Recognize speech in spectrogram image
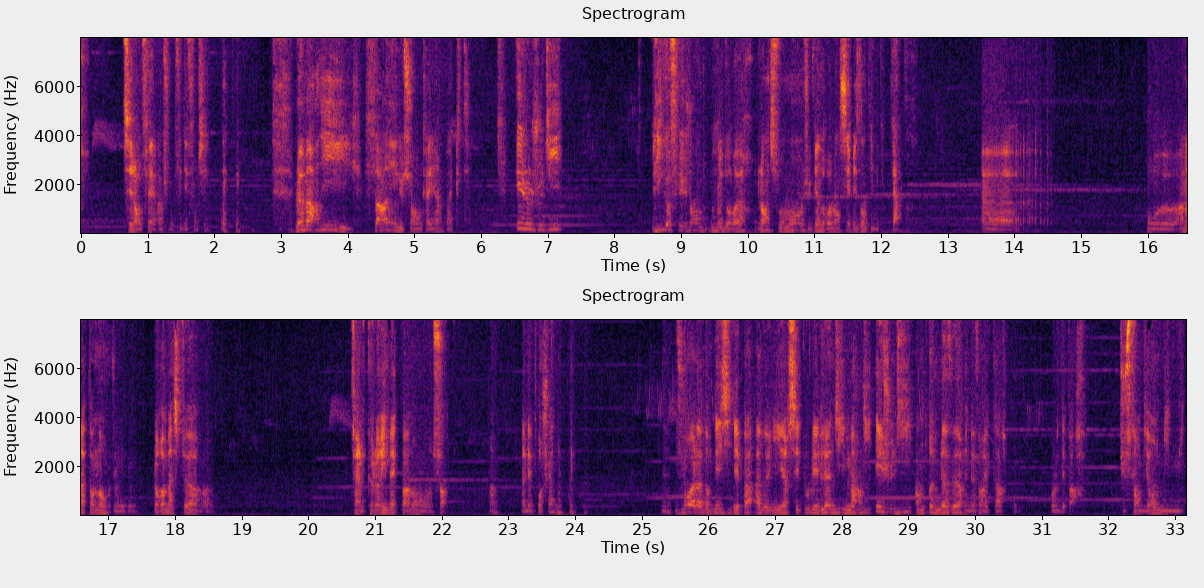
C'est l'enfer, hein, je me fais défoncer. le mardi, farming sur Honkai Impact. Et le jeudi, League of Legends ou jeu d'horreur. Là, en je viens de relancer Resident Evil 4. Euh, euh, en attendant que le, remaster, enfin que le remake pardon sorte hein, l'année prochaine. voilà, donc n'hésitez pas à venir. C'est tous les lundis, mardis et jeudis entre 9h et 9h15 pour, le départ, jusqu'à environ minuit.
